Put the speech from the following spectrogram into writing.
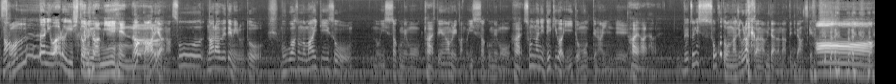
そんなに悪い人には見えへんな。なんかあれやなそう並べてみると僕はそのマイティー・ソーの一作目もキャプテンアメリカの一作目も、はいそんなに出来はいいと思ってないんで、はいはいはい。別にそこと同じぐらいかなみたいなになってきたんですけど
